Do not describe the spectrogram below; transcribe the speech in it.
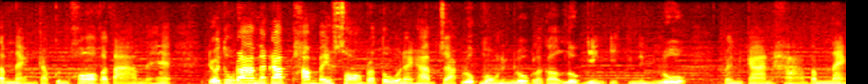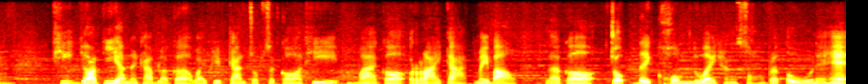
ตำแหน่งกับคุณพ่อก็ตามนะฮะ โดยตูรามนะครับทำไป 2 ประตูนะครับจากลูกมง1ลูกแล้วก็ลูกยิงอีก 1 ลูก เป็นการหาตำแหน่ง ที่ยอดเยี่ยมนะครับ แล้วก็ไหวพริบการจบสกอร์ที่ผมว่าก็ร้ายกาจไม่เบา แล้วก็จบได้คมด้วยทั้ง 2 ประตูนะฮะ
